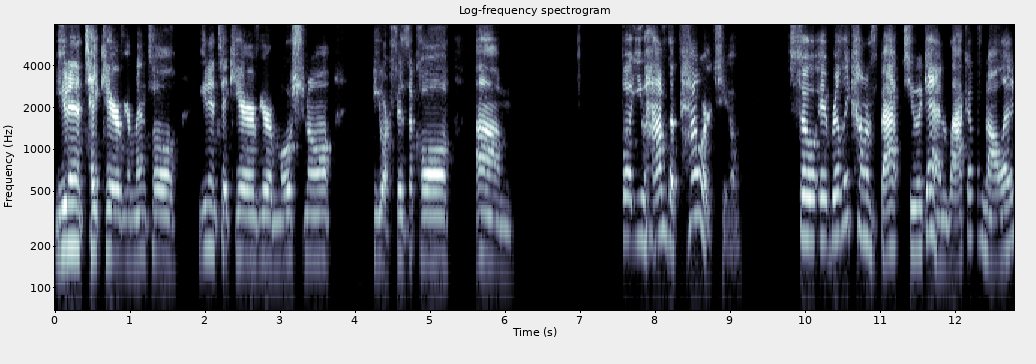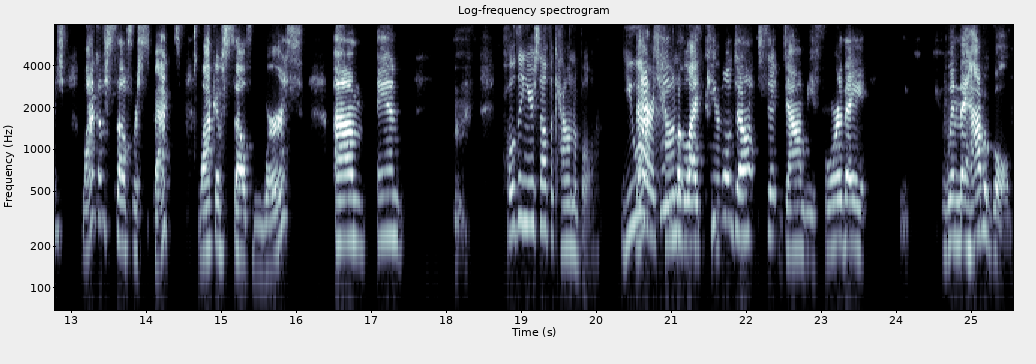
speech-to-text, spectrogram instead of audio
You didn't take care of your mental, you didn't take care of your emotional, your physical. Um, but you have the power to. So it really comes back to again lack of knowledge, lack of self respect, lack of self worth. Um, and holding yourself accountable. You that are too, accountable. like people don't sit down before they when they have a goal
